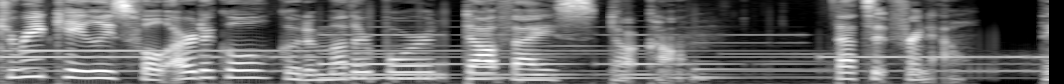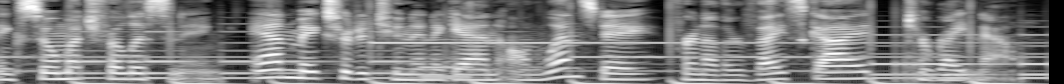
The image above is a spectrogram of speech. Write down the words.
To read Kaleigh's full article, go to motherboard.vice.com. That's it for now. Thanks so much for listening, and make sure to tune in again on Wednesday for another Vice Guide to Right Now.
